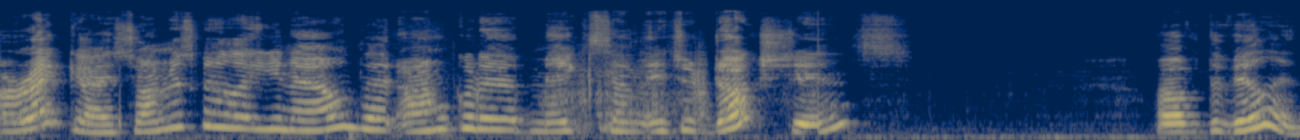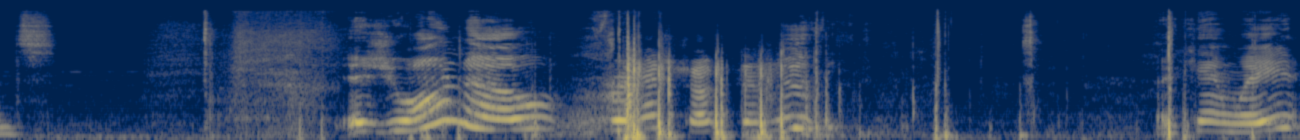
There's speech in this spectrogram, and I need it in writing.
Alright guys, so I'm just going to let you know that I'm going to make some introductions of the villains. As you all know, for Truck the movie. I can't wait.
